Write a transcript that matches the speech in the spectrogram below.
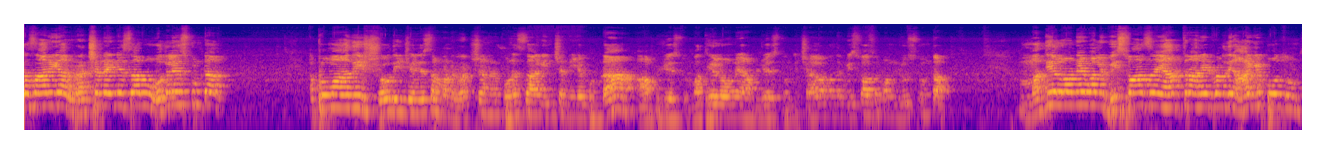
ఒక్కసారిగా రక్షణ ఏం చేస్తారు? వదిలేసుకుంటారు. అపవాది శోధించి ఏం చేస్తారు? మన రక్షణను కొనసాగించనీయకుండా ఆపు చేస్తుంది మధ్యలోనే ఆపు చేస్తుంది. చాలా మంది విశ్వాసం మనం చూస్తుంటాం. మధ్యలోనే వాళ్ళ విశ్వాస యాత్ర అనేటువంటిది ఆగిపోతుంది.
